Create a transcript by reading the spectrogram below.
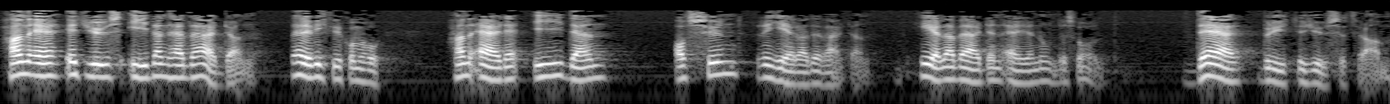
Han är ett ljus i den här världen. Det här är viktigt att komma ihåg. Han är det i den av synd regerade världen. Hela världen är i den ondes våld där bryter ljuset fram.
